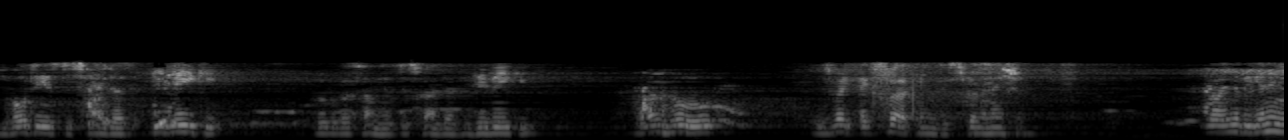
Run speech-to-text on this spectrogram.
devotee is described as viveki. Rupa Goswami is described as viveki. One who is very expert in discrimination. Now in the beginning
